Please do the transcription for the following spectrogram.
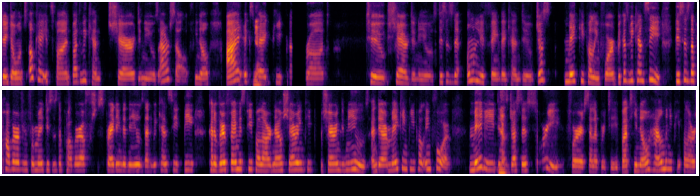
they don't okay it's fine but we can share the news ourselves you know i expect yeah. people abroad to share the news this is the only thing they can do just make people informed because we can see this is the power of information this is the power of spreading the news that we can see be kind of very famous people are now sharing people sharing the news and they are making people informed maybe this yeah. is just a story for a celebrity but you know how many people are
